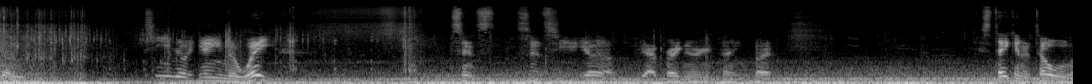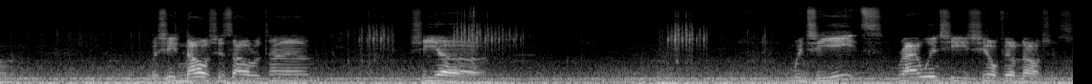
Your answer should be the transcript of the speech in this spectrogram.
So she ain't really gained no weight since since she uh, got pregnant or anything, but it's taking a toll on her. But she's nauseous all the time. She, uh, when she eats, right when she she don't feel nauseous.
